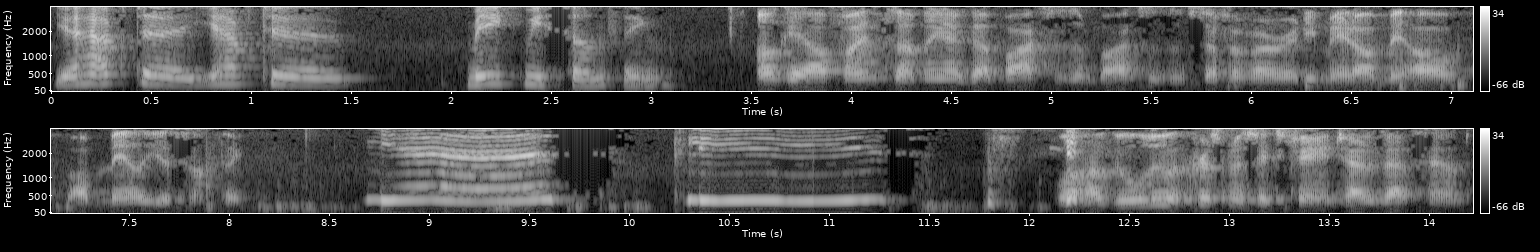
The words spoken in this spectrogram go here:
You have to, you have to make me something. Okay, I'll find something. I've got boxes and boxes of stuff I've already made. I'll ma- I'll, I'll mail you something. Yes, please. Well, we'll do a Christmas exchange. How does that sound?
